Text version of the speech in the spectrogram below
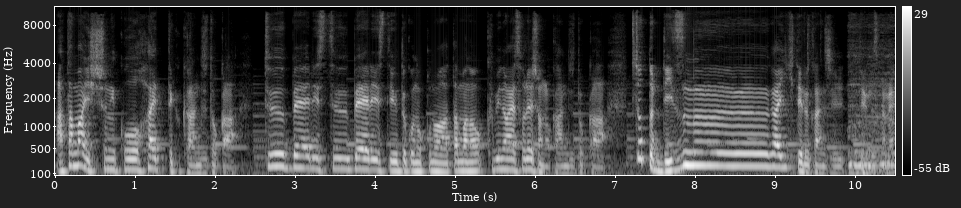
頭一緒にこう入ってく感じとか2 Baddies 2 Baddies っていうとこのこの頭の首のアイソレーションの感じとかちょっとリズムが生きてる感じっていうんですかね。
